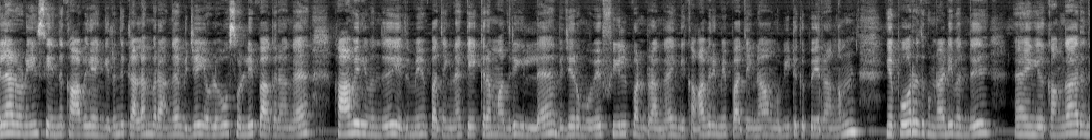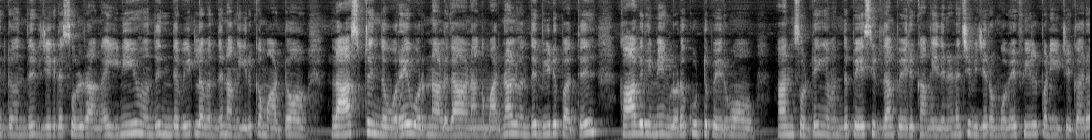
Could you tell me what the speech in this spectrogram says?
எல்லாரோடையும் சேர்ந்து காவேரி அங்கேருந்து கிளம்புறாங்க. விஜய் எவ்வளவோ சொல்லி பார்க்குறாங்க காவேரி வந்து எதுவுமே பார்த்தீங்கன்னா கேட்குற மாதிரி இல்லை. விஜய் ரொம்பவே ஃபீல் பண்ணுறாங்க இங்கே காவிரியுமே பார்த்தீங்கன்னா அவங்க வீட்டுக்கு போயிடுறாங்க. இங்கே போகிறதுக்கு முன்னாடி வந்து இங்கே கங்கா இருந்துக்கிட்டு வந்து விஜய்கிட்ட சொல்கிறாங்க இனியும் வந்து இந்த வீட்டில் வந்து நாங்கள் இருக்க மாட்டோம். லாஸ்ட்டு இந்த ஒரே ஒரு நாள் தான். நாங்கள் மறுநாள் வந்து வீடு பார்த்து காவிரியுமே எங்களோட கூப்பிட்டு போயிடுவோம் ஆன்னு சொல்லிட்டு இங்கே வந்து பேசிட்டு தான் போயிருக்காங்க. இதை நினச்சி விஜய் ரொம்பவே ஃபீல் பண்ணிகிட்டு இருக்காரு.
